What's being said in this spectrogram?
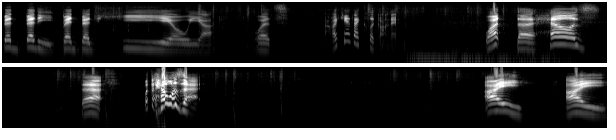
bed Betty bed bed Heoia. What's why can't I click on it? What the hell is that? What the hell was that? I, I,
